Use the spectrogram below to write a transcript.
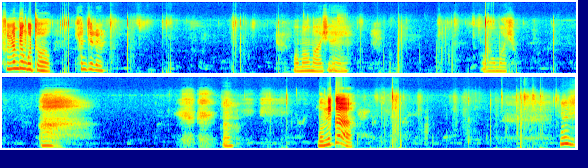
훈련병부터 현질을. 어마어마하시네. 어마어마하셔. 아. 어. 뭡니까? 음.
